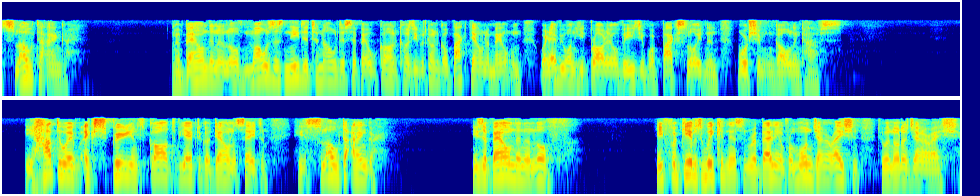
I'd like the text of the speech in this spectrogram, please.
I'm slow to anger abounding in love. Moses needed to know this about God because he was going to go back down a mountain where everyone he'd brought out of Egypt were backsliding and worshipping golden calves. He had to experience God to be able to go down and say to him, He's slow to anger. He's abounding in love. He forgives wickedness and rebellion from one generation to another generation.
